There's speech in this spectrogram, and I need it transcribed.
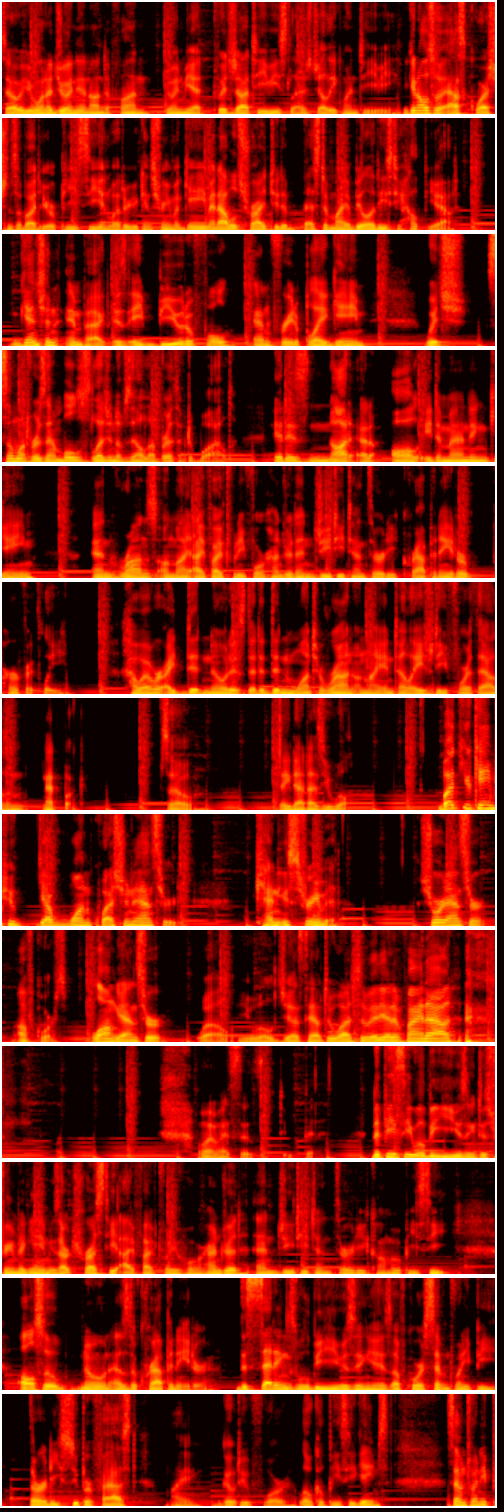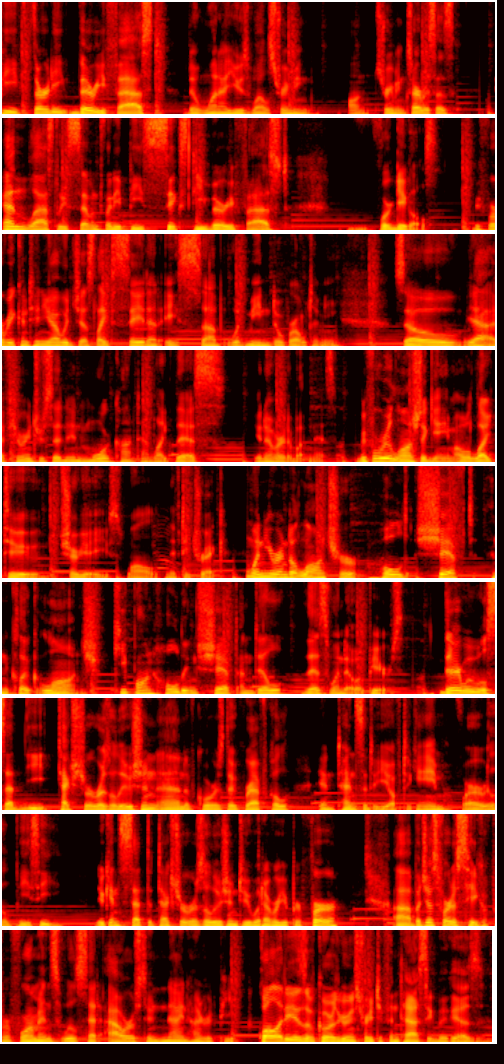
So if you want to join in on the fun, join me at twitch.tv slash jellyquenttv. You can also ask questions about your PC and whether you can stream a game and I will try to the best of my abilities to help you out. Genshin Impact is a beautiful and free-to-play game which somewhat resembles Legend of Zelda Breath of the Wild. It is not at all a demanding game and runs on my i5-2400 and GT 1030 Crapinator perfectly. However, I did notice that it didn't want to run on my Intel HD 4000 netbook. So take that as you will. But you came to get one question answered. Can you stream it? Short answer, of course. Long answer, well, you will just have to watch the video to find out. Why am I so stupid? The PC we'll be using to stream the game is our trusty i5-2400 and GT1030 combo PC also known as the Crapinator. The settings we'll be using is of course 720p 30 super fast, my go-to for local PC games, 720p 30 very fast, the one I use while streaming on streaming services, and lastly 720p 60 very fast for giggles. Before we continue, I would just like to say that a sub would mean the world to me. So yeah, if you're interested in more content like this, you know where the button is. Before we launch the game, I would like to show you a small nifty trick. When you're in the launcher, hold shift and click launch. Keep on holding shift until this window appears. There we will set the texture resolution and of course the graphical intensity of the game for our little PC. You can set the texture resolution to whatever you prefer, uh, but just for the sake of performance, we'll set ours to 900p. Quality is of course going straight to fantastic because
